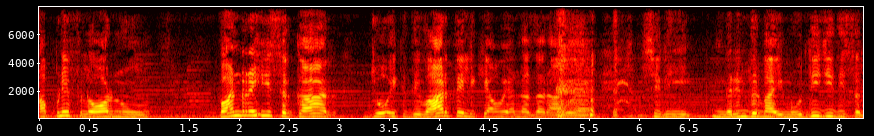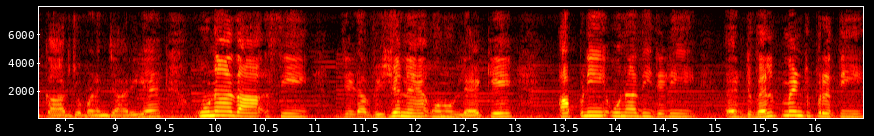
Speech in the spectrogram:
ਆਪਣੇ ਫਲੋਰ ਨੂੰ ਬਣ ਰਹੀ ਸਰਕਾਰ ਜੋ ਇੱਕ ਦੀਵਾਰ ਤੇ ਲਿਖਿਆ ਹੋਇਆ ਨਜ਼ਰ ਆ ਰਿਹਾ ਹੈ, ਸ਼੍ਰੀ ਨਰਿੰਦਰ ਭਾਈ ਮੋਦੀ ਜੀ ਦੀ ਸਰਕਾਰ ਜੋ ਬਣਨ ਜਾ ਰਹੀ ਹੈ, ਉਹਨਾਂ ਦਾ ਅਸੀਂ ਜਿਹੜਾ ਵਿਜ਼ਨ ਹੈ, ਉਹਨੂੰ ਲੈ ਕੇ ਆਪਣੀ ਉਹਨਾਂ ਦੀ ਜਿਹੜੀ ਡਿਵੈਲਪਮੈਂਟ ਪ੍ਰਤੀ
